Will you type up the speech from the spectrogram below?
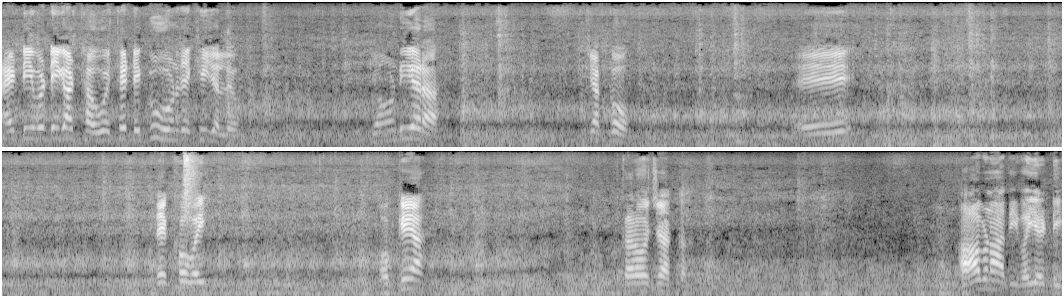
ਐਡੀ ਵੱਡੀ ਗੱਠ ਆਊ ਇੱਥੇ ਡਿੱਗੂ ਹੁਣ ਦੇਖੀ ਚੱਲਿਓ। ਜੌਂਡੀਅਰ ਆ। ਚੱਕੋ। ਇਹ ਦੇਖੋ ਬਈ। ਓਕੇ ਆ। ਕਰੋ ਚੱਕ। ਆ ਬਣਾਤੀ ਬਾਈ ਐਡੀ।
